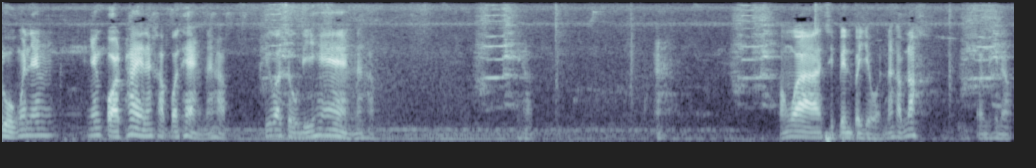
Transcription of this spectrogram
ลูกมันยังยังปลอดภัยนะครับบ่แท่งนะครับถือว่าโชคดีแห้งนะครับนี่ครับอะหวังว่าสิเป็นประโยชน์นะครับเนาะวันพี่น้อง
